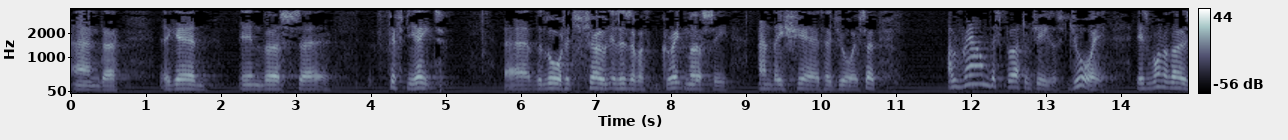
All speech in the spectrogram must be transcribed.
And uh, again in verse uh, 58, uh, the Lord had shown Elizabeth great mercy and they shared her joy. So, around this birth of Jesus, joy is one of those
